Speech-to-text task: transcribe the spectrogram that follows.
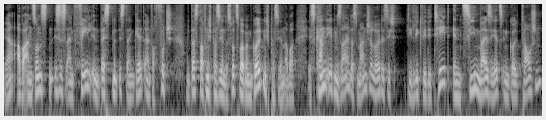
Ja, aber ansonsten ist es ein Fehlinvestment, ist dein Geld einfach futsch. Und das darf nicht passieren. Das wird zwar beim Gold nicht passieren, aber es kann eben sein, dass manche Leute sich die Liquidität entziehen, weil sie jetzt in Gold tauschen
